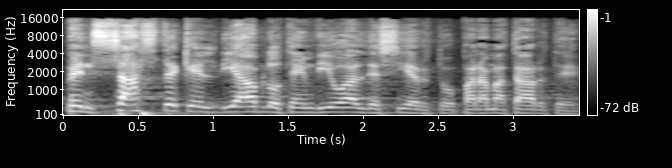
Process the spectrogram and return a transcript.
Pensaste que el diablo te envió al desierto para matarte,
